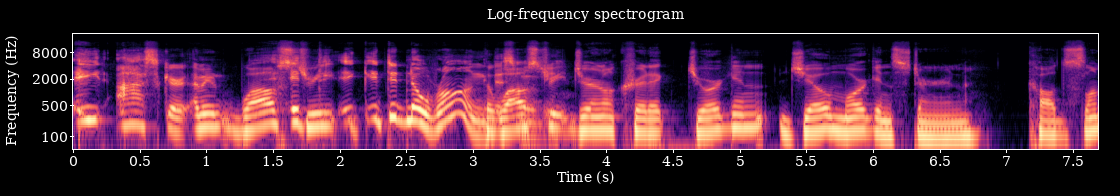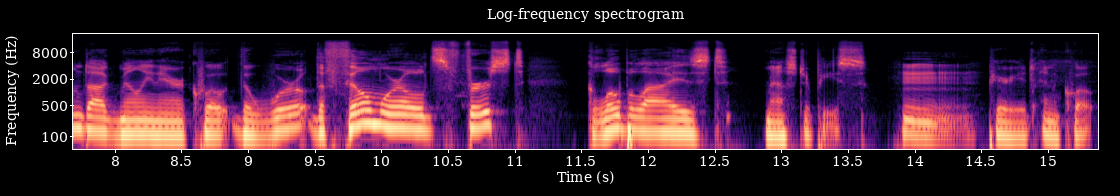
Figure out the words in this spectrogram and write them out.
Eight Oscars. I mean, Wall it- Street- It, it, did no wrong. The Wall movie. Street Journal critic Jorgen Joe Morgenstern called Slumdog Millionaire quote the world the film world's first globalized masterpiece. Hmm. Period. End quote.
